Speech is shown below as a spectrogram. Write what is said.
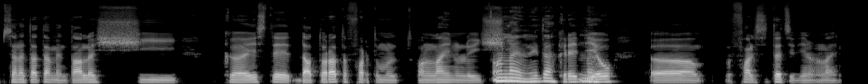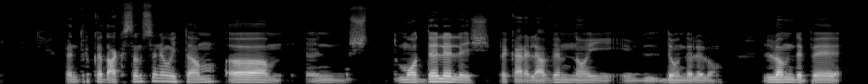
sănătatea mentală și că este datorată foarte mult online-ului și Online, da. cred da. eu, uh, falsității din online. Pentru că dacă stăm să ne uităm, uh, în- și modelele și- pe care le avem noi, de unde le luăm? Le luăm de pe,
